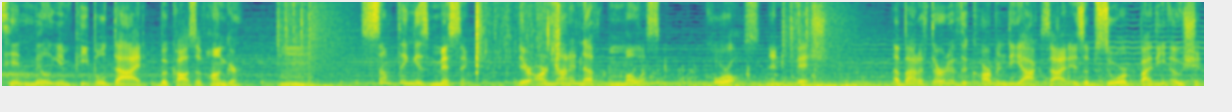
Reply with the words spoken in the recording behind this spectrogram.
10 million people died because of hunger. Hmm, something is missing. There are not enough mollusks, corals, and fish. About a third of the carbon dioxide is absorbed by the ocean.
